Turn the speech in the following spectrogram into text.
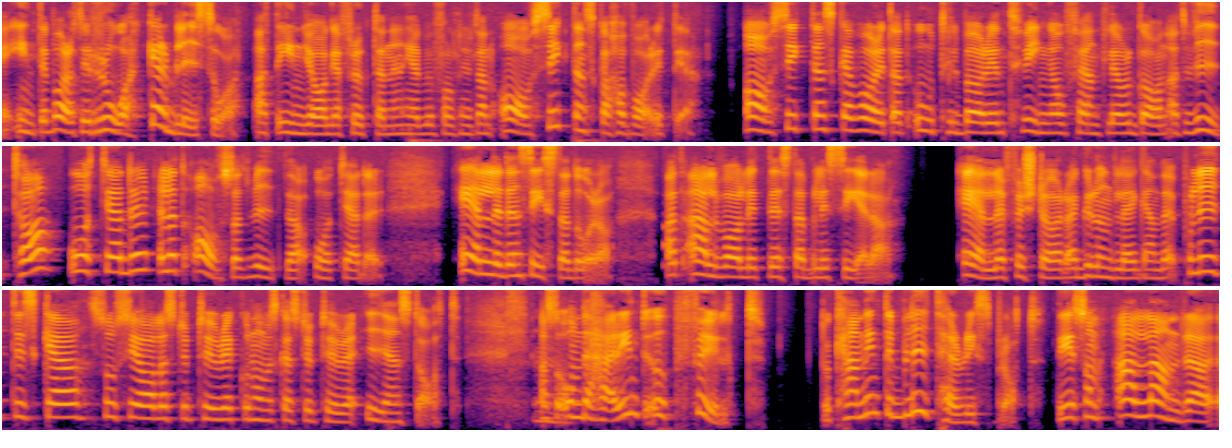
Eh, Inte bara att det råkar bli så, att det injagar fruktan i en hel befolkning, utan avsikten ska ha varit det. Avsikten ska ha varit att otillbörligen tvinga offentliga organ att vidta åtgärder eller att avstå att vidta åtgärder. Eller den sista då, då att allvarligt destabilisera eller förstöra grundläggande politiska, sociala strukturer, ekonomiska strukturer i en stat. Alltså om det här är inte uppfyllt, då kan det inte bli terroristbrott. Det är som alla andra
